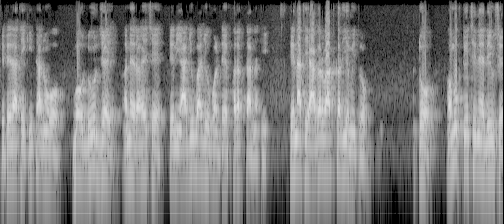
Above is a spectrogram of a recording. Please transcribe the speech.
કે તેનાથી કીટાણુઓ બહુ દૂર જઈ અને રહે છે, તેની આજુબાજુ પણ તે ફરકતા નથી. તેનાથી આગળ વાત કરીએ મિત્રો. તો અમુક તિથિને દિવસે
